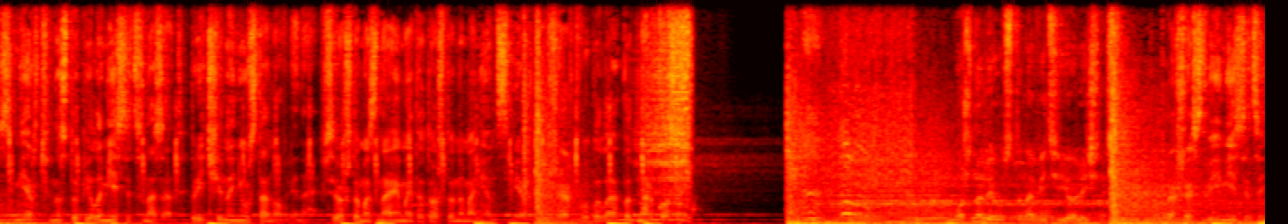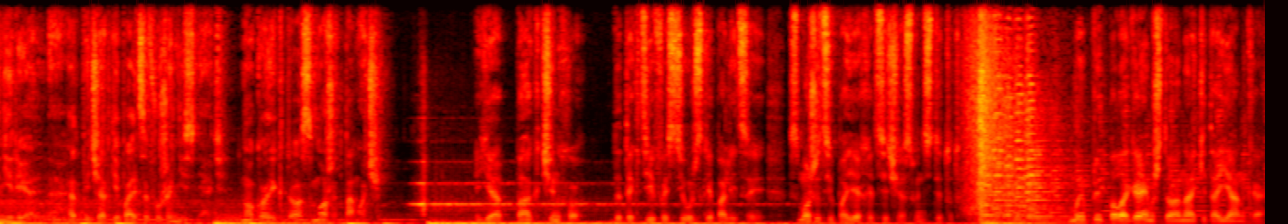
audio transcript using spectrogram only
Смерть наступила месяц назад. Причина не установлена. Все, что мы знаем, это то, что на момент смерти жертва была под наркозом. Можно ли установить ее личность? По прошествии месяца нереально. Отпечатки пальцев уже не снять. Но кое-кто сможет помочь. Я Пак Чинхо, детектив из сеульской полиции. Сможете поехать сейчас в институт? Мы предполагаем, что она китаянка.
